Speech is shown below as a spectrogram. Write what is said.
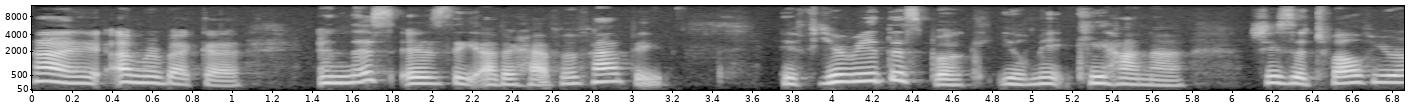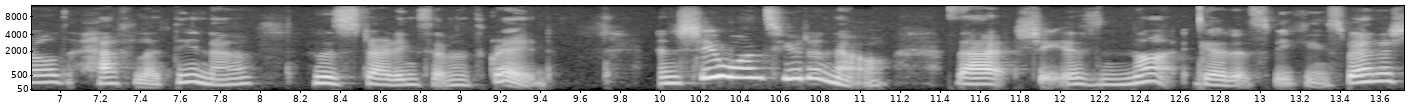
Hi, I'm Rebecca, and this is The Other Half of Happy. If you read this book, you'll meet Quijana. She's a 12 year old half Latina who's starting seventh grade. And she wants you to know that she is not good at speaking Spanish.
